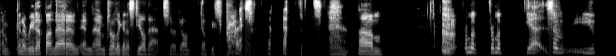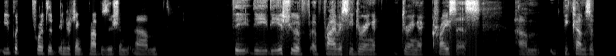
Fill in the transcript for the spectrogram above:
I'm gonna read up on that and, and I'm totally gonna steal that. So don't don't be surprised. um, from a from a yeah, so you, you put forth an interesting proposition. Um, the the the issue of, of privacy during a during a crisis um, becomes a,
